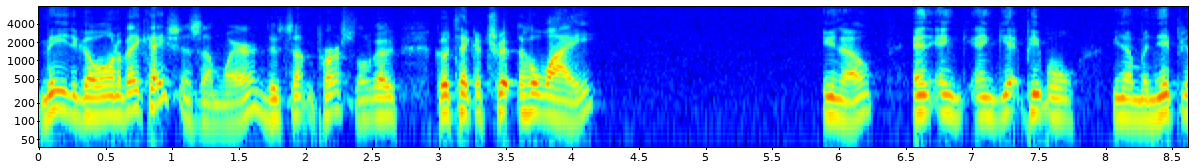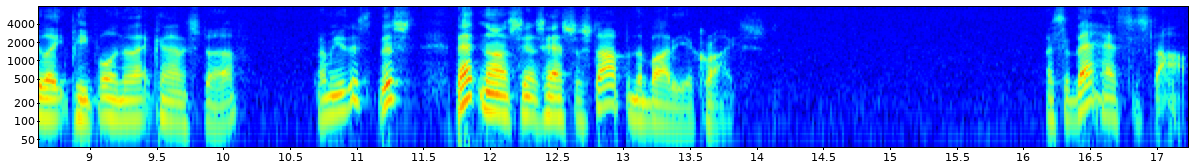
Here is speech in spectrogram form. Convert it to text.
me to go on a vacation somewhere, and do something personal, go go take a trip to Hawaii. You know, and and and get people, you know, manipulate people and that kind of stuff. I mean, this this that nonsense has to stop in the body of Christ. I said that has to stop.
